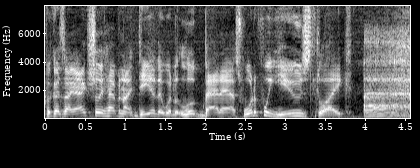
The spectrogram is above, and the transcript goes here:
because I actually have an idea that would look badass. What if we used like... Uh,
